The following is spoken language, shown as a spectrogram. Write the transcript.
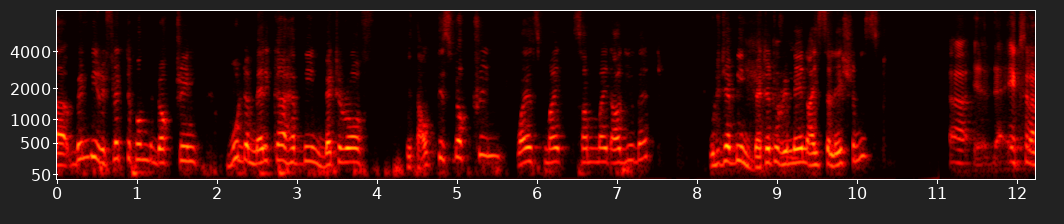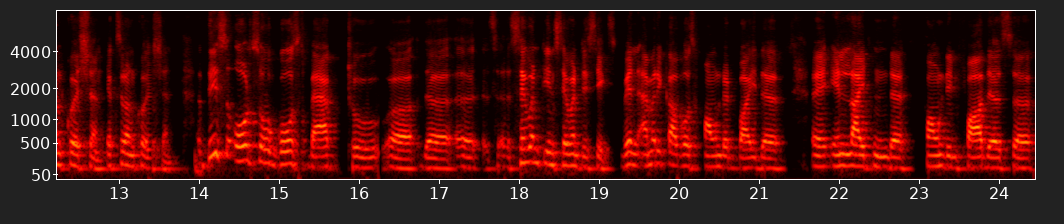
Uh, when we reflect upon the doctrine, would America have been better off without this doctrine? Whilst might, some might argue that? Would it have been better to remain isolationist? Uh, excellent question. Excellent question. This also goes back to uh, the uh, 1776 when America was founded by the uh, enlightened uh, founding fathers uh,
